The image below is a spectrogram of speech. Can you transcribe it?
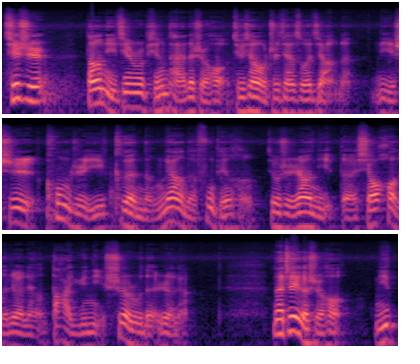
其实，当你进入平台的时候，就像我之前所讲的，你是控制一个能量的负平衡，就是让你的消耗的热量大于你摄入的热量。那这个时候，你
